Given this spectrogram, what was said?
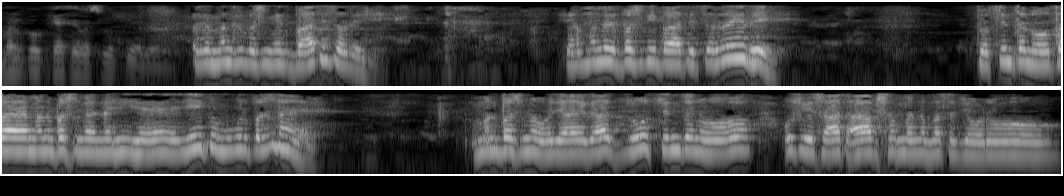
मन को कैसे उसमें किया जाए? अरे मंदिर बस में बात ही चल रही थी या मंदिर बस की बात ही चल रही थी। तो चिंतन होता है, मन बस में नहीं है। यही तो मूल प्रश्न है। मन बस में हो जाएगा, जो चिंतन हो, उसके साथ आप संबंध मत जोड़ो।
